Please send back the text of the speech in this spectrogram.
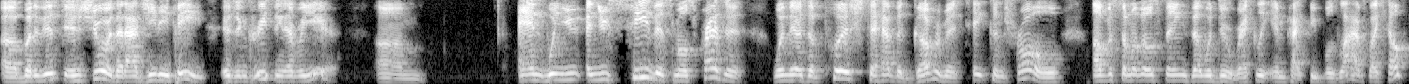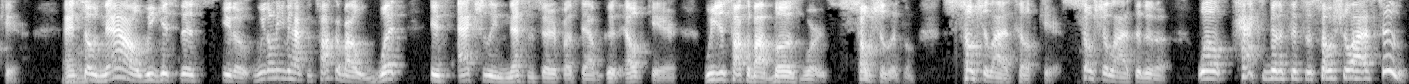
uh, but it is to ensure that our GDP is increasing every year. Um, and when you and you see this most present when there's a push to have the government take control of some of those things that would directly impact people's lives, like healthcare. And mm-hmm. so now we get this, you know, we don't even have to talk about what is actually necessary for us to have good health care. We just talk about buzzwords, socialism, socialized healthcare, socialized. Da, da, da. Well, tax benefits are socialized too,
